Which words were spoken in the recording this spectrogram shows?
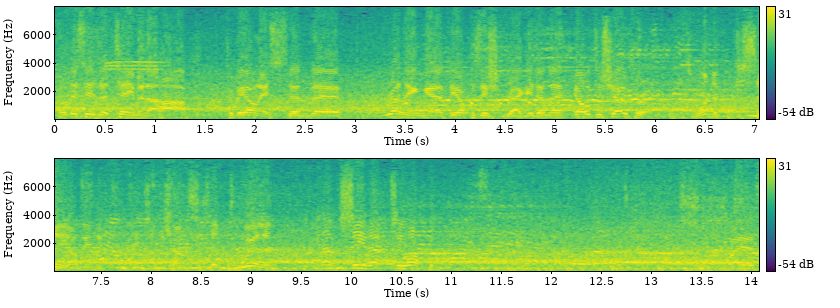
Well, this is a team and a half, to be honest, and they're running uh, the opposition ragged, and a goal to show for it. It's wonderful to see. I mean, the chances at will, and you don't see that too often. Players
